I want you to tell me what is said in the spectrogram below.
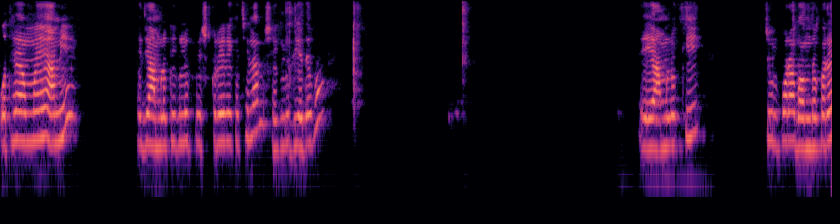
প্রথমে আমি এই যে আমলকিগুলো পেস্ট করে রেখেছিলাম, সেগুলো দিয়ে দেব। এই আমলকি চুল পড়া বন্ধ করে,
